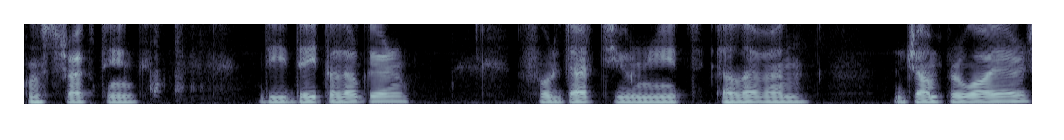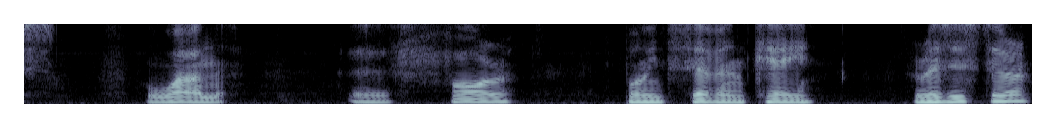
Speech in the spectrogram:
constructing the data logger. For that you need 11 jumper wires, one uh, 4.7k resistor,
